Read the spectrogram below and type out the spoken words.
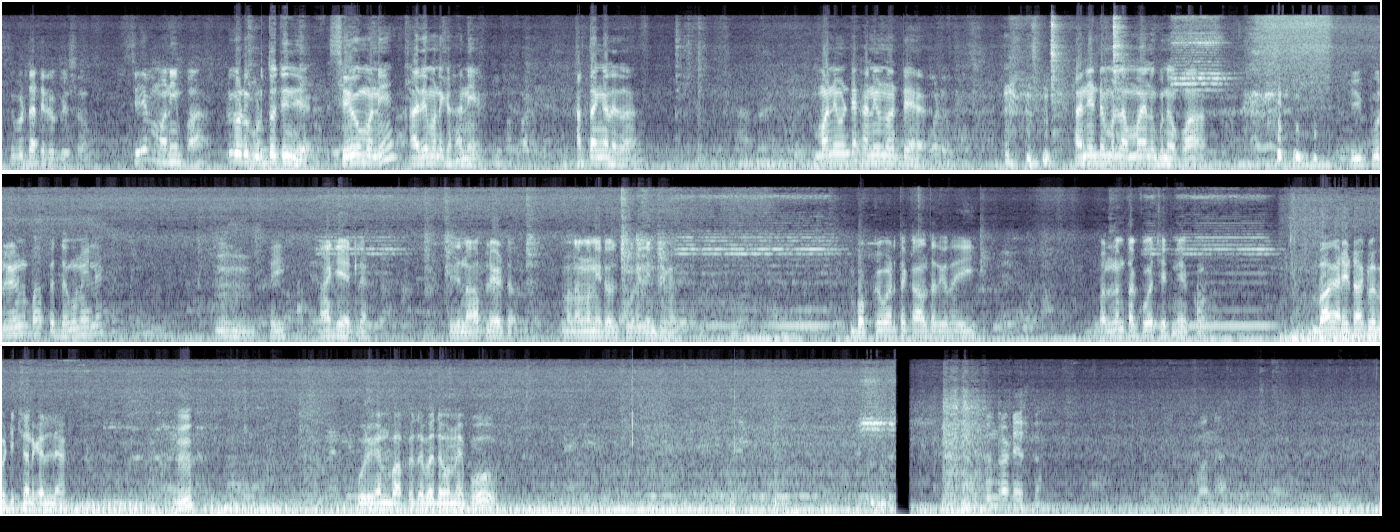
ఇప్పుడు థర్టీ రూపీస్. సేవ్ మనీ పా. ఇప్పుడు కూడా గుర్తొచ్చింది. సేవ్ మనీ అదే మనకి హనీ. అర్థం కాలేదా? మనీ ఉంటే హనీ ఉన్నట్టే. హనీ అంటే మళ్ళీ అమ్మాయి అనుకున్నావా ఈ పూరీలు బాగా పెద్దగా ఉన్నాయిలే. నాకే ఎట్లే ఇది నా ప్లేట్. మనమని ఈరోజు పూరి తింటే బొక్క పడితే కాలుతుంది కదా ఎయ్ బెల్లం తక్కువ చట్నీ ఎక్కువ. బాగా అరిటాకులో పెట్టించారు కల్లా పూరి కానీ బాగా పెద్ద పెద్ద ఉన్నాయి పో. ఎట్లుందిరా టేస్ట్? బాగుందా?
